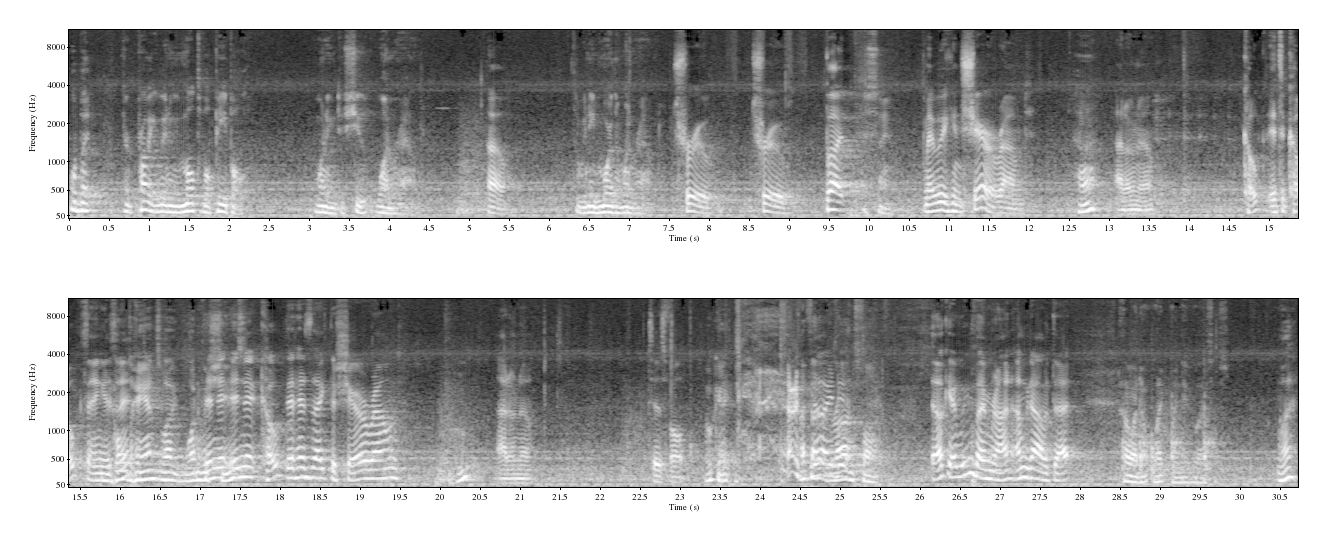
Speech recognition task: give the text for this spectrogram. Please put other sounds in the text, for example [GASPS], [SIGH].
Well, but there are probably going to be multiple people wanting to shoot one round. Oh, So we need more than one round. true, true. But Just saying. maybe we can share a round. Huh? I don't know. Coke? It's a Coke thing, isn't Hold it? hands while one of us Isn't it, shoots. isn't it Coke that has like the share around? Mm-hmm. I don't know. It's his fault. Okay. [LAUGHS] I thought no it was. Ron's fault. Okay, we can blame Ron. I'm down with that. Oh, I don't like my new glasses. What?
